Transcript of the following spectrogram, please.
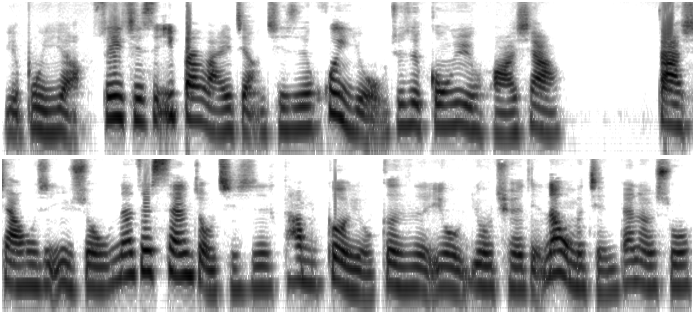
也不一样。所以其实一般来讲，其实会有就是公寓、华夏、大厦或是预售屋。那这三种其实他们各有各自的优优缺点。那我们简单的说。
